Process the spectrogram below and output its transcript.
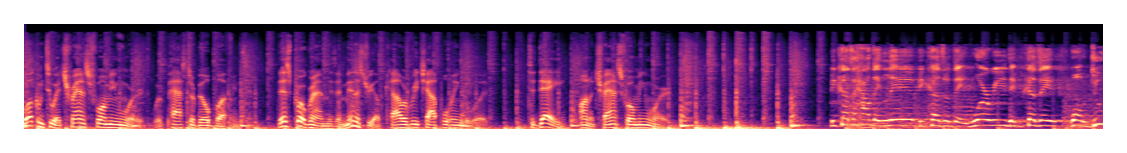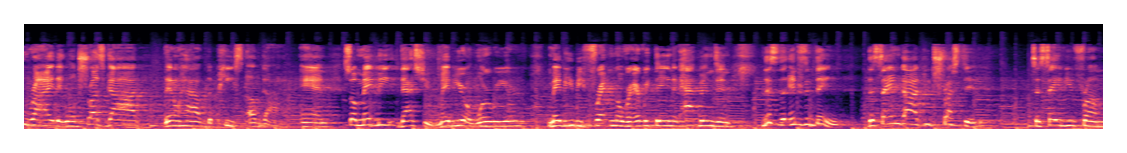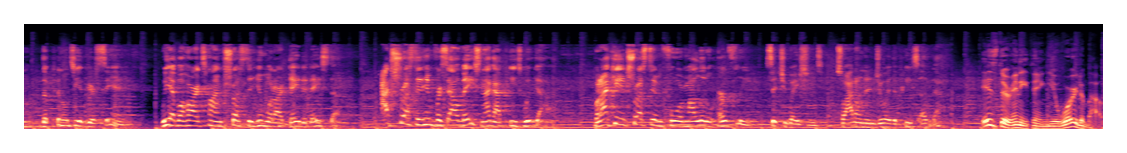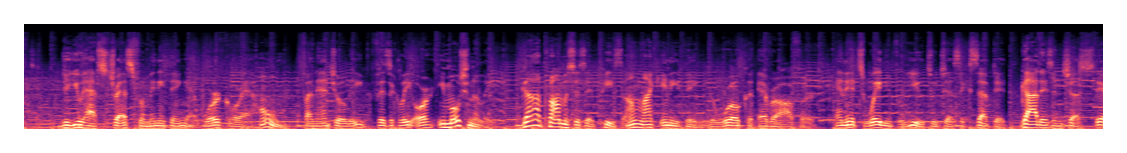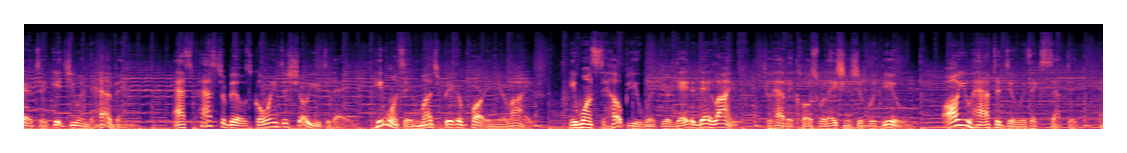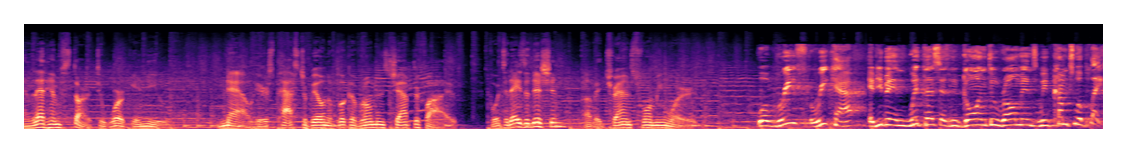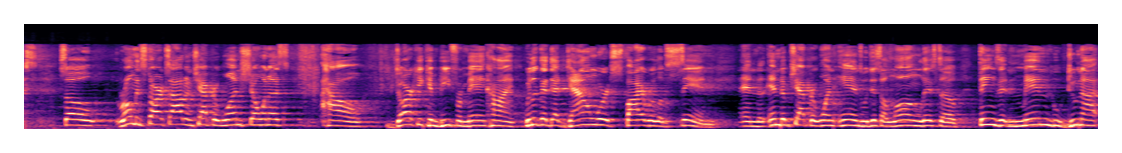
Welcome to A Transforming Word with Pastor Bill Buffington. This program is a ministry of Calvary Chapel Inglewood. Today on A Transforming Word. Because of how they live, because of they worry, they, because they won't do right, they won't trust God, they don't have the peace of God. And so maybe that's you. Maybe you're a worrier. Maybe you be fretting over everything that happens. And this is the interesting thing. The same God you trusted to save you from the penalty of your sin, we have a hard time trusting Him with our day to day stuff. I trusted Him for salvation, I got peace with God. But I can't trust Him for my little earthly situations, so I don't enjoy the peace of God. Is there anything you're worried about? Do you have stress from anything at work or at home, financially, physically, or emotionally? God promises a peace unlike anything the world could ever offer and it's waiting for you to just accept it. God isn't just there to get you into heaven. As Pastor Bill's going to show you today, he wants a much bigger part in your life. He wants to help you with your day to day life to have a close relationship with you. All you have to do is accept it and let Him start to work in you. Now, here's Pastor Bill in the book of Romans, chapter 5, for today's edition of A Transforming Word. Well, brief recap. If you've been with us as we've gone through Romans, we've come to a place. So Romans starts out in chapter one showing us how dark it can be for mankind. We looked at that downward spiral of sin. And the end of chapter one ends with just a long list of things that men who do not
